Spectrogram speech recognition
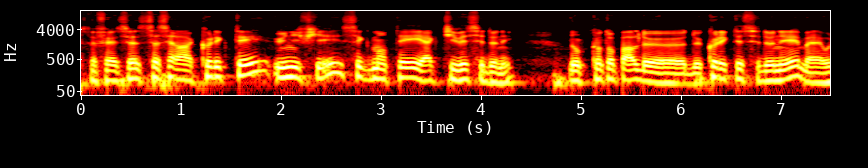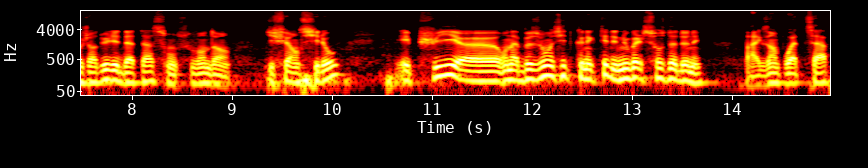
Ça, sert à collecter, unifier, segmenter et activer ces données. Donc quand on parle de, collecter ces données, ben, aujourd'hui les datas sont souvent dans différents silos. Et puis euh, on a besoin aussi de connecter des nouvelles sources de données. Par exemple WhatsApp,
